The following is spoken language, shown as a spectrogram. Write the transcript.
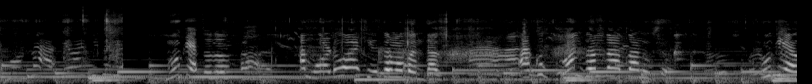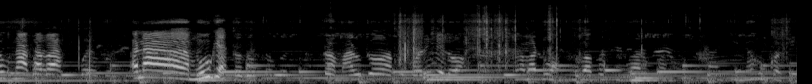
ફોનના આગેવાન કીધું. હું કહેતો તો, આ મોડું આ ખેતરમાં બંધાવશું. આખું ફોન જમવા આપવાનું છે. શું કેવું ના થવા. અને હું કહેતો તો તમારું તો આપણે કરી લેલો તમારું આપણું બાપુ ફુવારો કરો એને હું કરી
